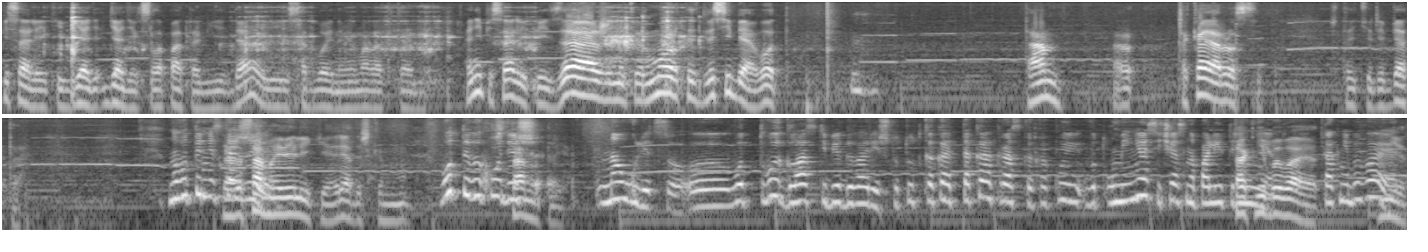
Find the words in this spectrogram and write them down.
писали этих дядь- дядек с лопатами, да, и с отбойными молотками. Они писали пейзажи, натюрморты для себя, вот. Там э, такая россыпь, что эти ребята, Ну вот ты мне скажи, даже самые великие, рядышком вот ты выходишь станут ли? на улицу, э, вот твой глаз тебе говорит, что тут какая-то такая краска, какой вот у меня сейчас на палитре Так нет. не бывает. Так не бывает? Нет.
